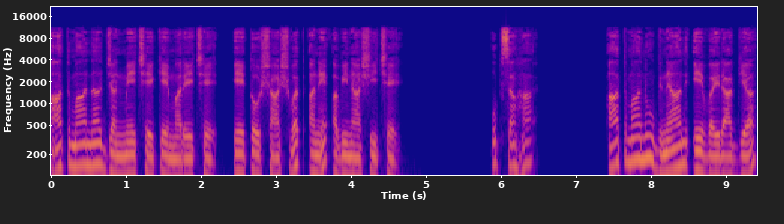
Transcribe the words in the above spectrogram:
આત્મા ન જન્મે છે કે મરે છે, એ તો શાશ્વત અને અવિનાશી છે. ઉપસંહાર, આત્માનું જ્ઞાન એ વૈરાગ્ય,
